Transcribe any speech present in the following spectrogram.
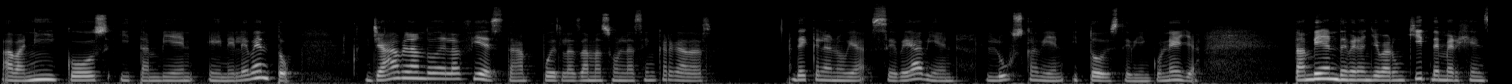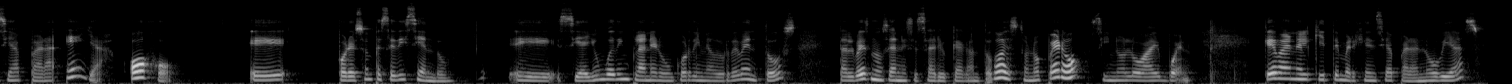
abanicos y también en el evento. Ya hablando de la fiesta, pues las damas son las encargadas de que la novia se vea bien, luzca bien y todo esté bien con ella. También deberán llevar un kit de emergencia para ella. Ojo, eh, por eso empecé diciendo, eh, si hay un wedding planner o un coordinador de eventos, tal vez no sea necesario que hagan todo esto, ¿no? Pero si no lo hay, bueno, ¿qué va en el kit de emergencia para novias?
